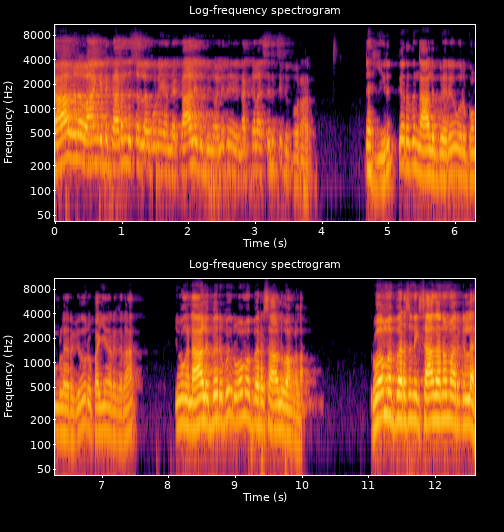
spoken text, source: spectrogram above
காதில் வாங்கிட்டு கடந்து செல்லக்கூடிய அந்த காலிது பின் வலிது நக்கலாக சிரிச்சுட்டு போகிறார் இருக்கிறது நாலு பேர் ஒரு பொம்பளை இருக்குது ஒரு பையன் இருக்கிறான். இவங்க நாலு பேர் போய் ரோம பேரரசு ஆளுவாங்களாம். ரோம பேரரசு இன்னைக்கு சாதாரணமாக இருக்குல்ல?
